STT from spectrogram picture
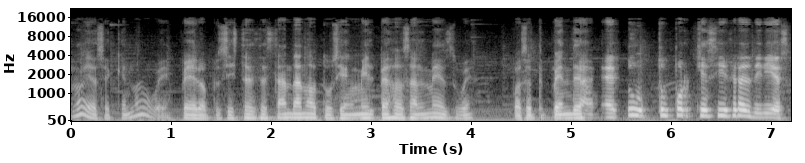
No, ya sé que no, güey. Pero pues si te, están dando tus 100 mil pesos al mes, güey. Pues te pendejo. Ah, eh, ¿tú, ¿Tú por qué cifras dirías?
